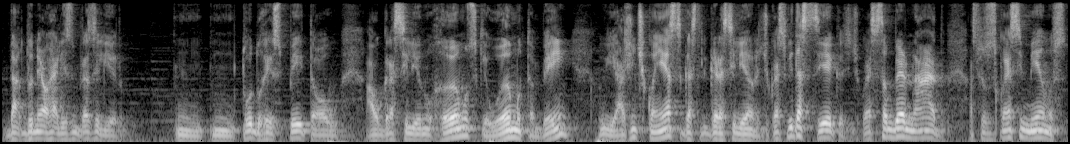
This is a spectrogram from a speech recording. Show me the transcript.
da- do neorrealismo brasileiro com, com todo respeito ao, ao Graciliano Ramos, que eu amo também, e a gente conhece Graci- Graciliano, a gente conhece Vidas Secas, a gente conhece São Bernardo, as pessoas conhecem menos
